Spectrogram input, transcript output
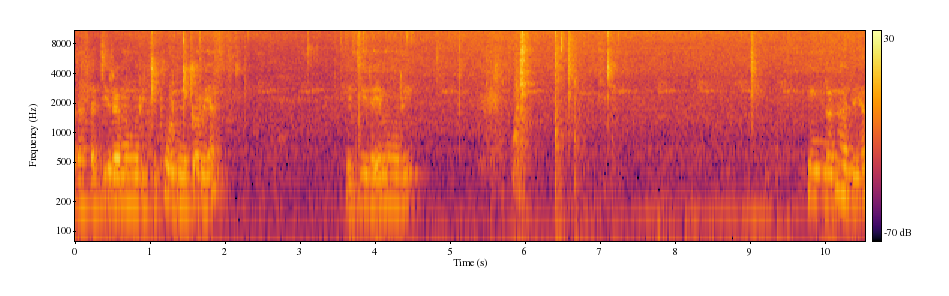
तर आता जिरं मोहरीची फोडणी करूया. हे जिरे मोहरी. हिंग घालूया.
